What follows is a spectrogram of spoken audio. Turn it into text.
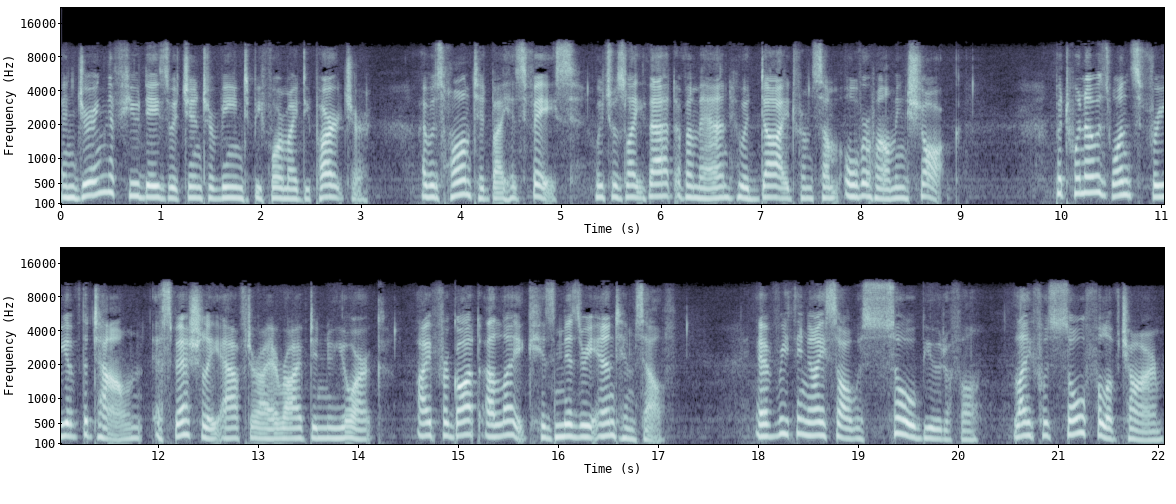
and during the few days which intervened before my departure, I was haunted by his face, which was like that of a man who had died from some overwhelming shock. But when I was once free of the town, especially after I arrived in New York, I forgot alike his misery and himself. Everything I saw was so beautiful, Life was so full of charm,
